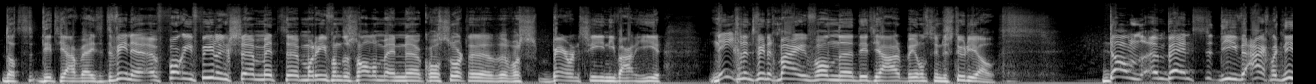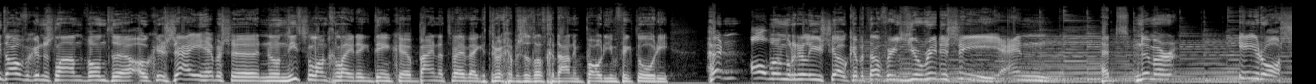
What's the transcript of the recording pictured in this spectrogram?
dat dit jaar weten te winnen. Foggy Feelings met Marie van der Zalm en consorten. Was Baron. En die waren hier 29 mei van dit jaar bij ons in de studio. Dan een band die we eigenlijk niet over kunnen slaan. Want eh, ook zij hebben ze nog niet zo lang geleden... ik denk eh, bijna twee weken terug hebben ze dat gedaan in Podium Victorie. Hun album release show. Ik heb het over Eurydice. En het nummer Eros.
